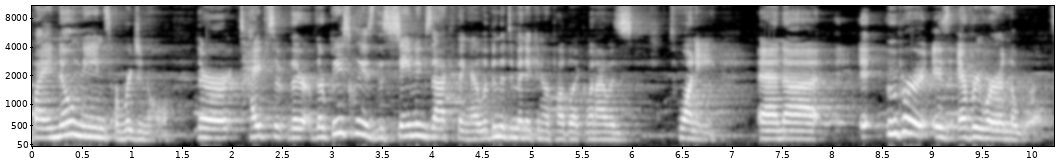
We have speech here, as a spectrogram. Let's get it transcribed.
by no means original. There are types of there. There basically is the same exact thing. I lived in the Dominican Republic when I was 20, and uh, Uber is everywhere in the world.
